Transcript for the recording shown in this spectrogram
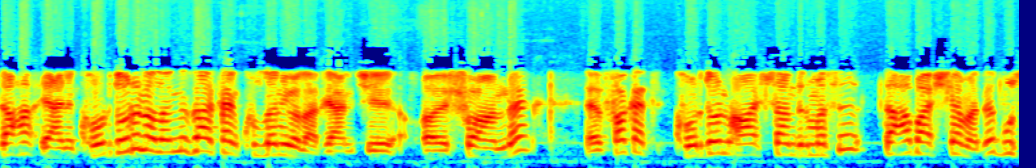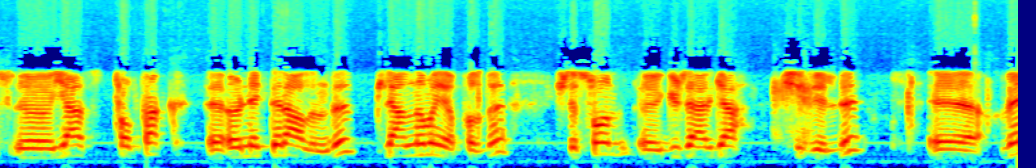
daha yani koridorun alanını zaten kullanıyorlar yani e, şu anda. E, fakat koridorun ağaçlandırması daha başlamadı. Bu e, yaz toprak e, örnekleri alındı, planlama yapıldı. İşte son e, güzergah çizildi e, ve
